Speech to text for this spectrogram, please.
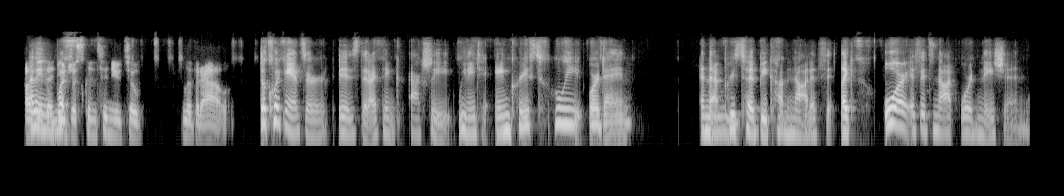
Other I mean, than what you just continue to live it out. the quick answer is that I think actually we need to increase who we ordain and that Mm. priesthood become not a thing. Like, or if it's not ordination,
